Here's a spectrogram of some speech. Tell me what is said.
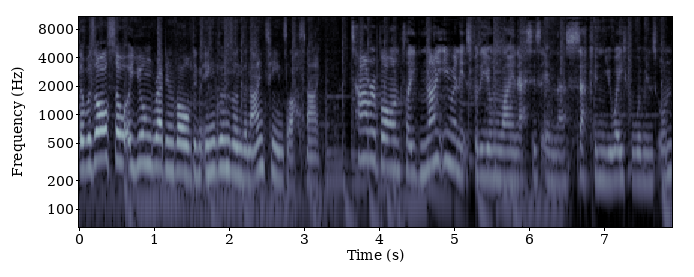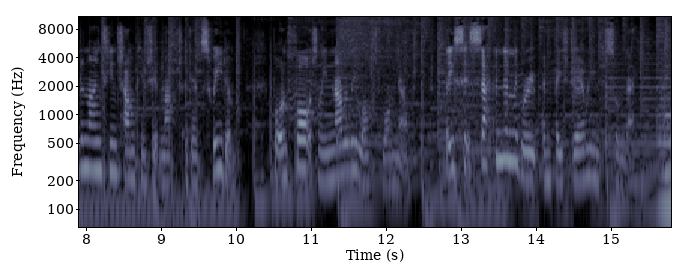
There was also a young red involved in England's under 19s last night. Tara Born played 90 minutes for the Young Lionesses in their second UEFA Women's Under 19 Championship match against Sweden, but unfortunately narrowly lost 1 0. They sit second in the group and face Germany next Sunday.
